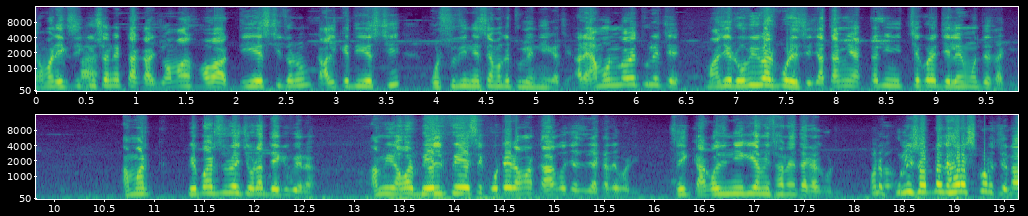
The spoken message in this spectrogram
আমার এক্সিকিউশনের টাকা জমা হওয়া দিয়ে এসছি ধরুন কালকে দিয়ে এসছি পরশু দিন এসে আমাকে তুলে নিয়ে গেছে। আর এমন ভাবে তুলেছে মাঝে রবিবার পড়েছে যাতে আমি একটা দিন ইচ্ছে করে জেলের মধ্যে থাকি। আমার পেপারস রয়েছে ওরা দেখবে না। আমি আবার বেল পেয়ে এসে কোর্টের আমার কাগজ আছে দেখাতে পারি। সেই কাগজ নিয়ে গিয়ে আমি থানায় দেখা করি। মানে পুলিশ আপনাকে হ্যারাস করেছে না?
